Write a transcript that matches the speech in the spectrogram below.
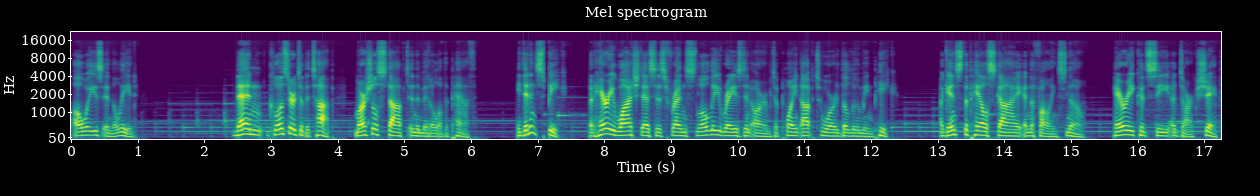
always in the lead. Then, closer to the top, Marshall stopped in the middle of the path. He didn't speak, but Harry watched as his friend slowly raised an arm to point up toward the looming peak. Against the pale sky and the falling snow, Harry could see a dark shape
